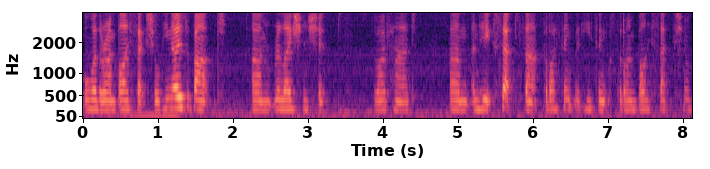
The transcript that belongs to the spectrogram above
or whether I'm bisexual. He knows about um, relationships that I've had, um, and he accepts that, but I think that he thinks that I'm bisexual,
